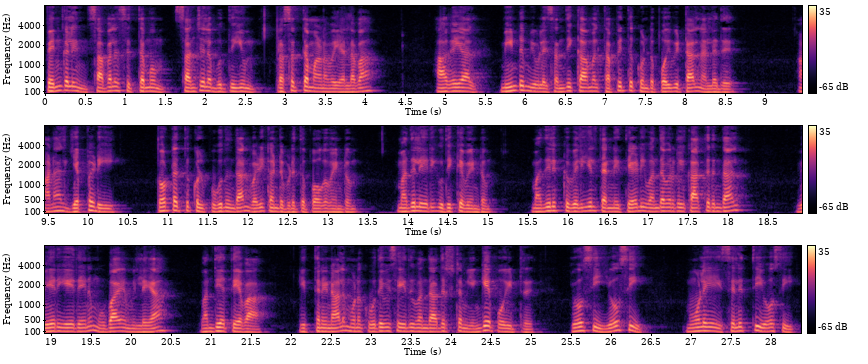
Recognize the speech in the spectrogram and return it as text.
பெண்களின் சபல சித்தமும் சஞ்சல புத்தியும் பிரசக்தமானவை அல்லவா? ஆகையால் மீண்டும் இவளை சந்திக்காமல் தப்பித்துக் கொண்டு போய்விட்டால் நல்லது. ஆனால் எப்படி? தோட்டத்துக்குள் புகுந்துதான் வழி கண்டுபிடித்து போக வேண்டும். மதிலேறி குதிக்க வேண்டும். மதிலுக்கு வெளியில் தன்னை தேடி வந்தவர்கள் காத்திருந்தால் வேறு ஏதேனும் உபாயம் இல்லையா? வந்தியத்தேவா இத்தனை நாளும் உனக்கு உதவி செய்து வந்த அதிர்ஷ்டம் எங்கே போயிற்று? யோசி யோசி. மூளையை செலுத்தி யோசி.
